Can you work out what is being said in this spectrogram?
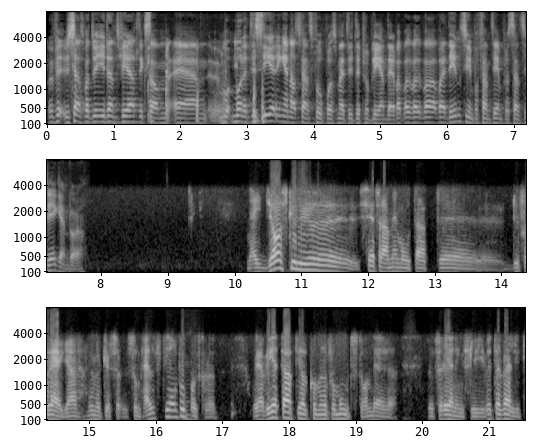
Det känns som att du identifierat liksom, eh, monetiseringen av svensk fotboll som ett litet problem där. Vad, vad, vad, vad är din syn på 51%-regeln då? Nej, jag skulle ju se fram emot att eh, du får äga hur mycket som helst i en fotbollsklubb. Och jag vet att jag kommer att få motstånd där. Föreningslivet är väldigt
